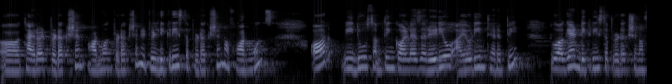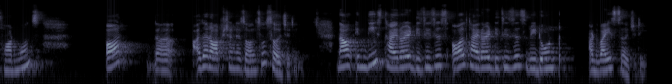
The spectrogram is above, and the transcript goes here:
uh, thyroid production, hormone production. It will decrease the production of hormones. Or we do something called as a radio iodine therapy to again decrease the production of hormones. Or the other option is also surgery. Now, in these thyroid diseases, all thyroid diseases, we don't advise surgery.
